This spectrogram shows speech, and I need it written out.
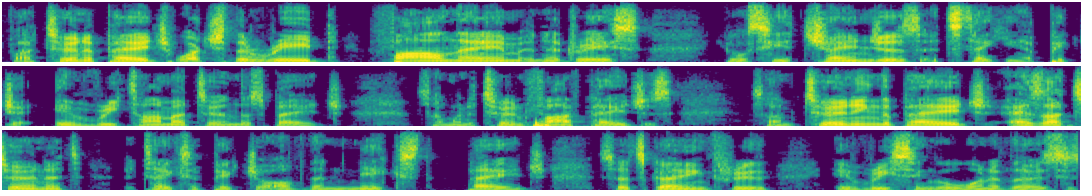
If I turn a page, watch the red file name and address, you'll see it changes. It's taking a picture every time I turn this page. So I'm going to turn five pages. So I'm turning the page. As I turn it, it takes a picture of the next page. So it's going through every single one of those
